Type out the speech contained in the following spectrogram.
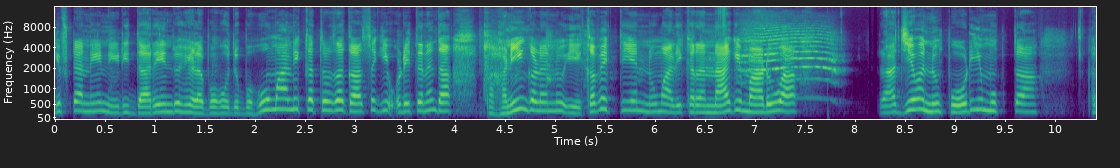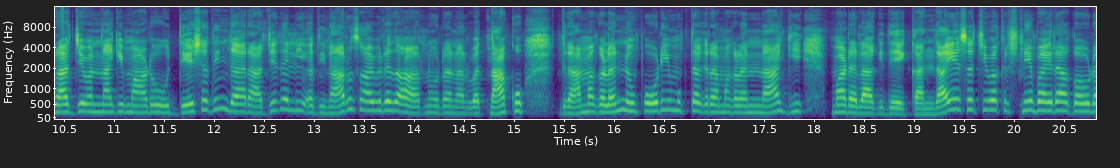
ಗಿಫ್ಟನ್ನೇ ನೀಡಿದ್ದಾರೆ ಎಂದು ಹೇಳಬಹುದು. ಬಹು ಮಾಲೀಕತ್ವದ ಖಾಸಗಿ ಒಡೆತನದ ಪಹಣಿಗಳನ್ನು ಏಕವ್ಯಕ್ತಿಯನ್ನು ಮಾಲೀಕರನ್ನಾಗಿ ಮಾಡುವ ರಾಜ್ಯವನ್ನು ಪೋಡಿ ಮುಕ್ತ ರಾಜ್ಯವನ್ನಾಗಿ ಮಾಡುವ ಉದ್ದೇಶದಿಂದ ರಾಜ್ಯದಲ್ಲಿ ಹದಿನಾರು ಸಾವಿರದ ಆರುನೂರ ನಲವತ್ನಾಲ್ಕು ಗ್ರಾಮಗಳನ್ನು ಪೋಡಿ ಮುಕ್ತ ಗ್ರಾಮಗಳನ್ನಾಗಿ ಮಾಡಲಾಗಿದೆ. ಕಂದಾಯ ಸಚಿವ ಕೃಷ್ಣಬೈರೇಗೌಡ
